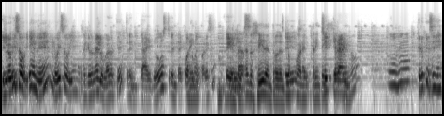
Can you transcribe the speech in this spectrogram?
y lo hizo bien, ¿eh? Lo hizo bien. O sea, quedó en el lugar, ¿qué? 32, 34 me parece. De Treinta y las- tantos, sí, dentro del Sí, top sí. 40, Sí, 37, que eran- ¿no? Ujú. Creo que sí.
